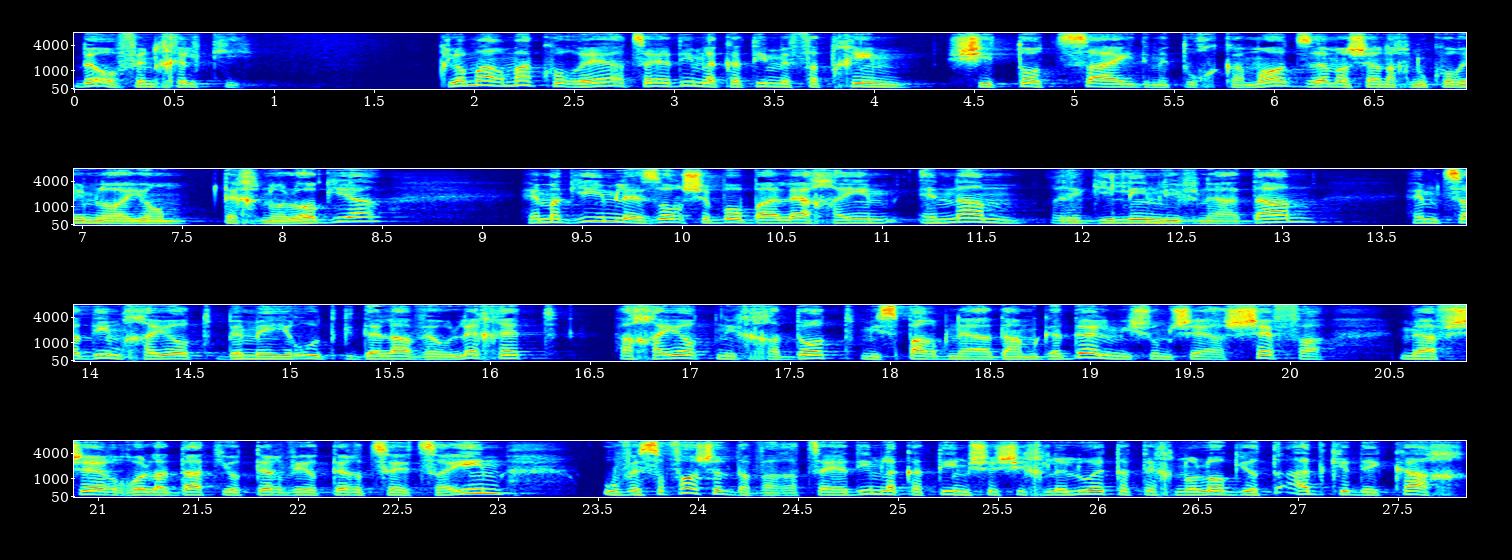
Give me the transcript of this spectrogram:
באופן חלקי. כלומר, מה קורה? הציידים לקטים מפתחים שיטות ציד מתוחכמות, זה מה שאנחנו קוראים לו היום טכנולוגיה. הם מגיעים לאזור שבו בעלי החיים אינם רגילים לבני אדם, הם צדים חיות במהירות גדלה והולכת, החיות נכחדות, מספר בני אדם גדל, משום שהשפע מאפשר הולדת יותר ויותר צאצאים, ובסופו של דבר הציידים לקטים ששכללו את הטכנולוגיות עד כדי כך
